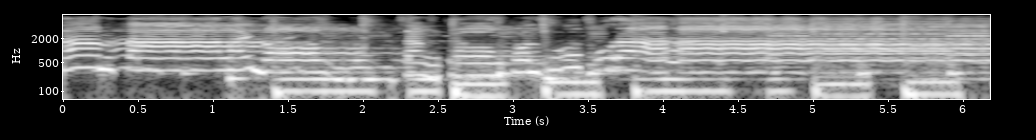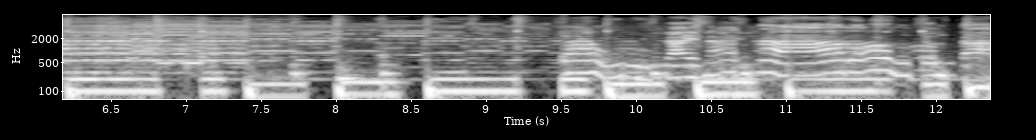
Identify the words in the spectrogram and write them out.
น้ำตาไหลนองหนุ่มช่างทองทนทุกข์รา ใจนักหนาร้องจนตา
